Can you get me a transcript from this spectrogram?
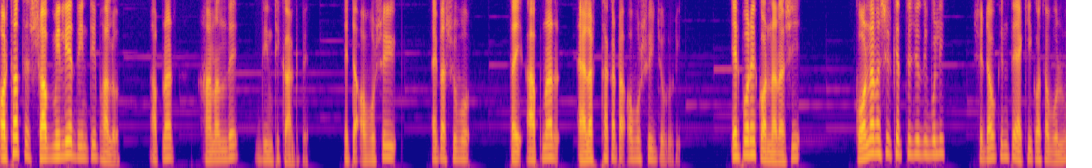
অর্থাৎ সব মিলিয়ে দিনটি ভালো। আপনার আনন্দে দিনটি কাটবে। এটা অবশ্যই একটা শুভ। তাই আপনার অ্যালার্ট থাকাটা অবশ্যই জরুরি। এরপরে কন্যা রাশি। কন্যা রাশির ক্ষেত্রে যদি বলি সেটাও কিন্তু একই কথা বলব।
